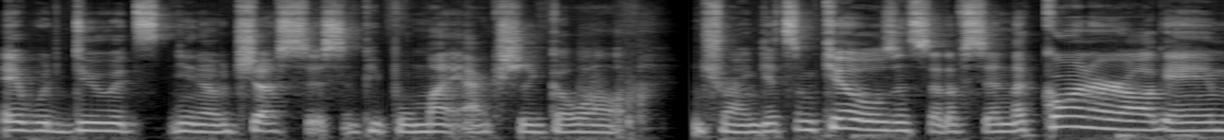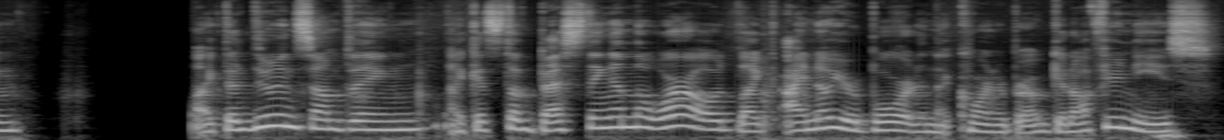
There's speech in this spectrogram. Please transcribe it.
it would do its you know justice and people might actually go out and try and get some kills instead of sitting in the corner all game like they're doing something like it's the best thing in the world like i know you're bored in that corner bro get off your knees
